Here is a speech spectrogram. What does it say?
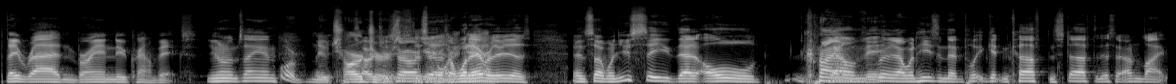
But they ride in brand new Crown Vics. You know what I'm saying? Or new Chargers, Chargers, this or whatever yeah. it is. And so when you see that old Crown, Crown you know, when he's in that getting cuffed and stuff and this, I'm like,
